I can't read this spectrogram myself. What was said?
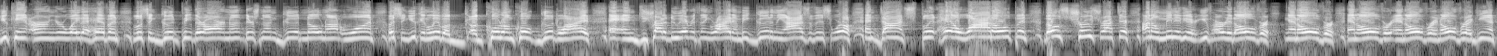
You can't earn your way to heaven. Listen, good people, there are none, there's none good, no, not one. Listen, you can live a, a quote unquote good life and, and try to do everything right and be good in the eyes of this world and die and split hell wide open. Those truths right there, I know many of you, you've heard it over and over and over and over and over again.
